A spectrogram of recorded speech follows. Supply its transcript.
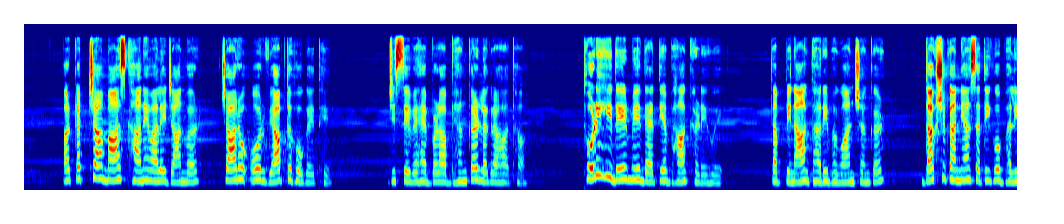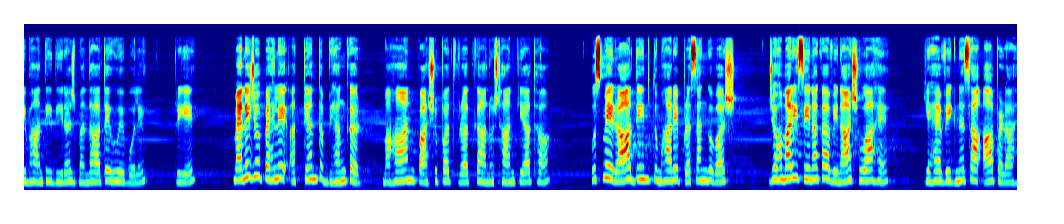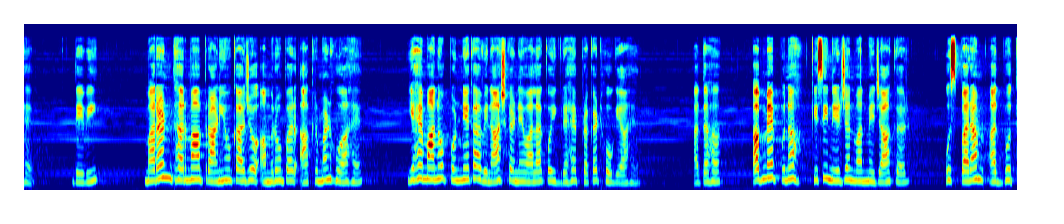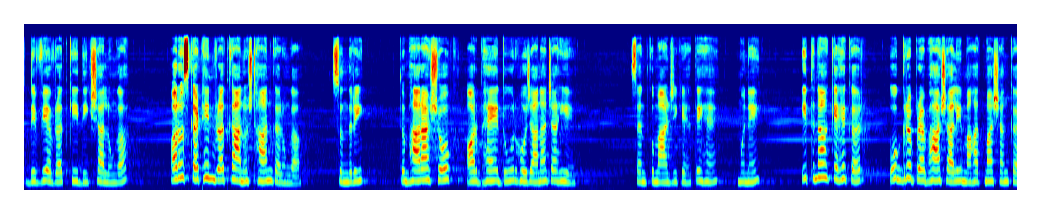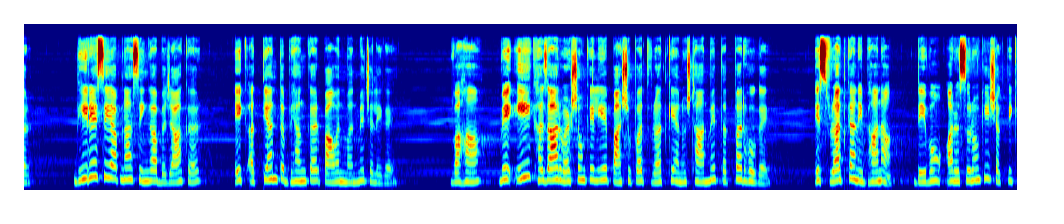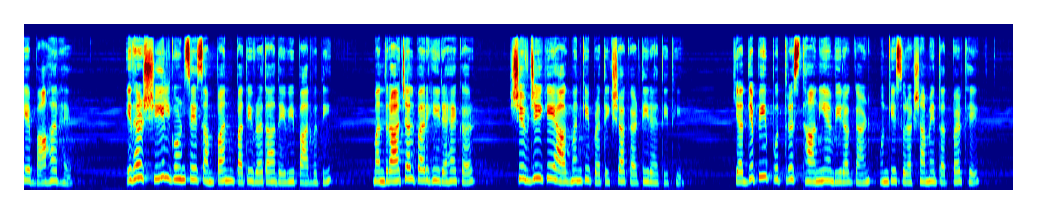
और कच्चा मांस खाने वाले जानवर चारों ओर व्याप्त हो गए थे, जिससे वह बड़ा भयंकर लग रहा था। थोड़ी ही देर में दैत्य भाग खड़े हुए। तब पिनाकधारी भगवान शंकर दक्ष कन्या सती को भली भांति धीरज बंधाते हुए बोले, प्रिय, मैंने जो पहले अत्यंत भयंकर, महान पाशुपत व्रत का अनुष्ठान किया था, उसमें रात दिन तुम्हारे प्रसंगवश जो हमारी सेना का विनाश हुआ है, यह विघ्न सा आ पड़ा है। देवी, मरण धर्मा प्राणियों का जो अमरों पर आक्रमण हुआ है यह मानो पुण्य का विनाश करने वाला कोई ग्रह प्रकट हो गया है। अतः अब मैं पुनः किसी निर्जन वन में जाकर उस परम अद्भुत दिव्य व्रत की दीक्षा लूँगा और उस कठिन व्रत का अनुष्ठान करूँगा। सुंदरी, तुम्हारा शोक और भय दूर हो जाना चाहिए। संत कुमार जी कहते हैं, मुने, इतना कहकर उग्र प्रभाशाली महात्मा शंकर धीरे से अपना सिंगा बजाकर एक अत्यंत भयंकर पावन मन में चले गए। वहाँ वे एक हज़ार वर्षों के लिए पाशुपत व्रत के अनुष्ठान में तत्पर हो गए। इस व्रत का निभाना देवों और असुरों की शक्ति के बाहर है। इधर शील गुण से संपन्न पतिव्रता देवी पार्वती मंदराचल पर ही रहकर शिवजी के आगमन की प्रतीक्षा करती रहती थी। यद्यपि पुत्र स्थानीय वीरगण उनकी सुरक्षा में तत्पर थे,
